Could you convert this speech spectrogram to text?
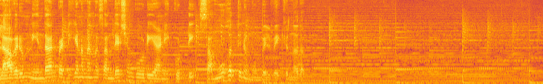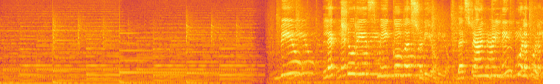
എല്ലാവരും നീന്താൻ പഠിക്കണമെന്ന സന്ദേശം കൂടിയാണ് ഈ കുട്ടി സമൂഹത്തിനു മുമ്പിൽ വയ്ക്കുന്നത് view luxurious make over studio bus stand building Kulappully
